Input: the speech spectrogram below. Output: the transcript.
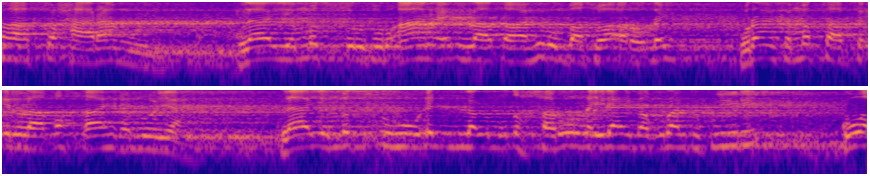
taabto xaaraam weeye laa yamasu lqur'aana ilaa daahirun baa soo aroodhay qur-aanka ma taabto ilaa qof daahira mooyaane laa yamasuhu ila almudaharuuna ilaahay baa qur-aanka ku yidhi kuwa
